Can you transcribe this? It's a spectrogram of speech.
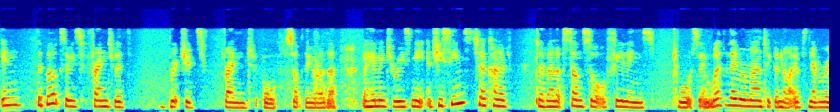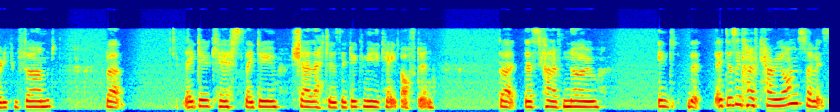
in the book. So he's friends with Richard's friend or something or other. But him and Therese meet, and she seems to kind of develop some sort of feelings towards him. Whether they're romantic or not, it was never really confirmed. But they do kiss, they do share letters, they do communicate often, but there's kind of no in that it doesn't kind of carry on. So it's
